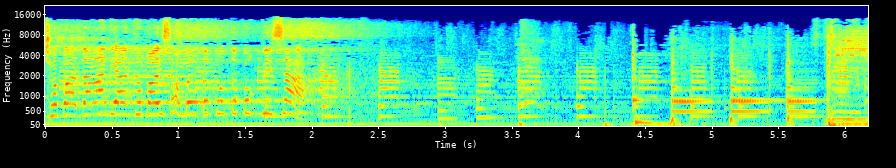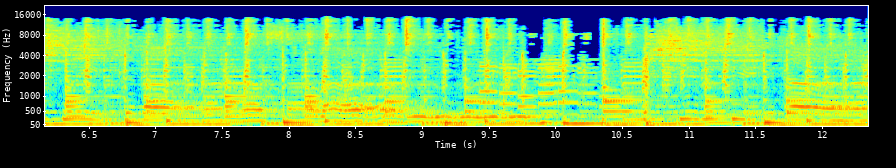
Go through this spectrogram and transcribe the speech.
Coba tangan diangkat kembali sambil tepuk-tepuk bisa. kenangan masa lalu Mungkin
